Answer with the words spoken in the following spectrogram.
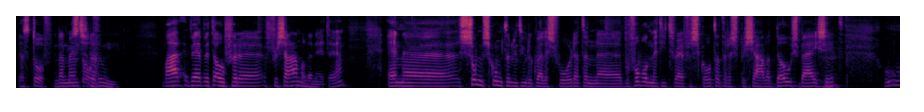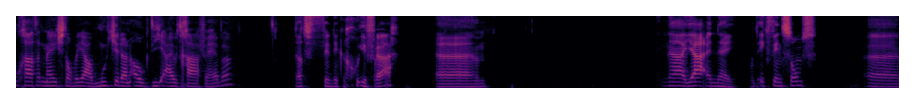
Dat is tof. En dat mensen dat doen. Maar we hebben het over eh, verzamelen net, hè. En eh, soms komt er natuurlijk wel eens voor dat een, bijvoorbeeld met die Travis Scott, dat er een speciale doos bij zit. Hoe, hoe gaat het meestal bij jou? Moet je dan ook die uitgave hebben? Dat vind ik een goede vraag. Ehm, nou ja en nee. Want ik vind soms. eh,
